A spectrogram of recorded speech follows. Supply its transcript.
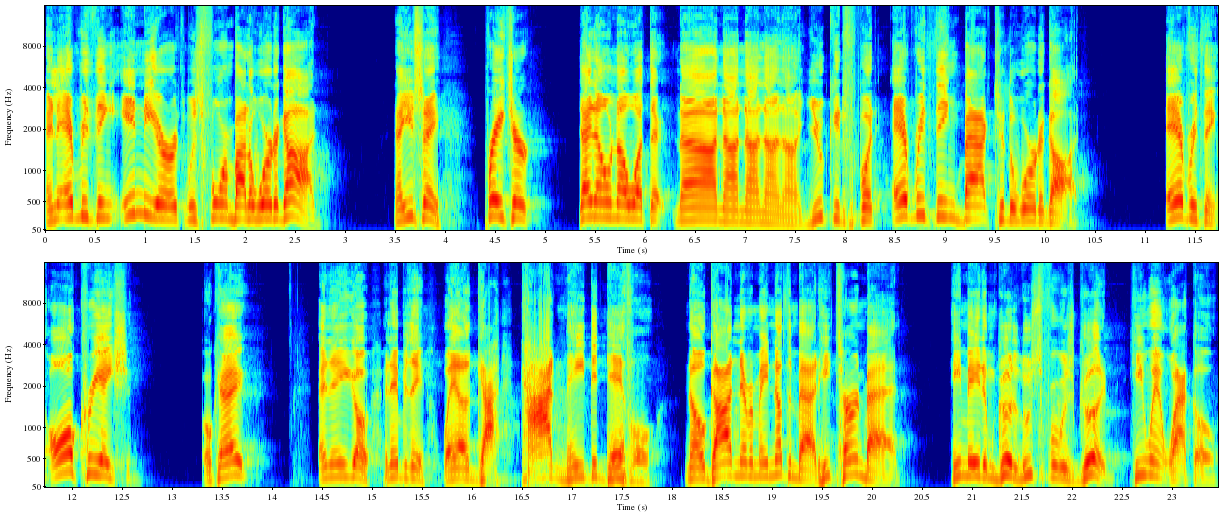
And everything in the earth was formed by the word of God. Now you say, preacher, they don't know what they're. No, no, no, no, no. You could put everything back to the Word of God. Everything, all creation. Okay? And then you go, and they say, well, God, God made the devil. No, God never made nothing bad. He turned bad. He made him good. Lucifer was good. He went wacko.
